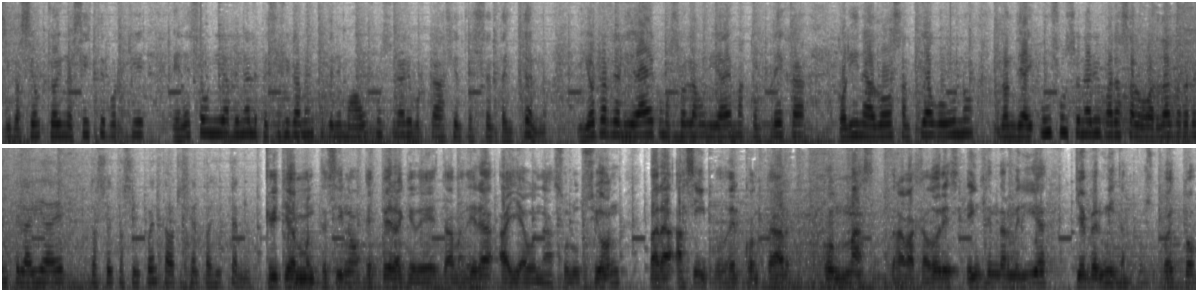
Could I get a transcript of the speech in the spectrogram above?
Situación que hoy no existe porque en esa unidad penal específicamente tenemos a un funcionario por cada 160 internos. Y otras realidades como son las unidades más complejas, Colina 2, Santiago 1, donde hay un funcionario para salvaguardar de repente la vida de 250 o 300 internos. Cristian Montesino espera que de esta manera haya una solución para así poder contar con más trabajadores en gendarmería que permitan, por supuesto,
